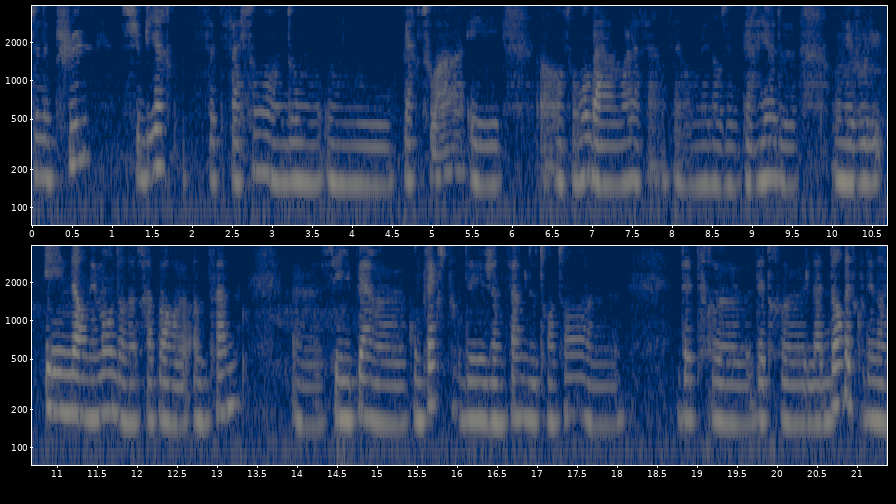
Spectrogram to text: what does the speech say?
de ne plus subir cette façon dont on nous perçoit et en ce moment, bah, voilà, on est dans une période où on évolue énormément dans notre rapport euh, homme-femme. Euh, c'est hyper euh, complexe pour des jeunes femmes de 30 ans d'être d'être là-dedans parce qu'on est dans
